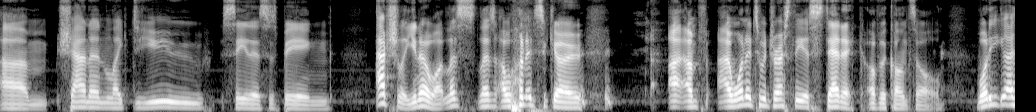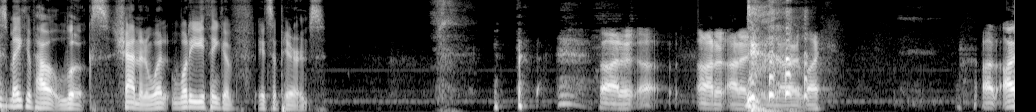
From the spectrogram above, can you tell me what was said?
Um, Shannon, like, do you see this as being Actually, you know what? Let's let's. I wanted to go. I, I'm. I wanted to address the aesthetic of the console. What do you guys make of how it looks, Shannon? What What do you think of its appearance? I don't. Uh, I don't. I don't even know. like, I, I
